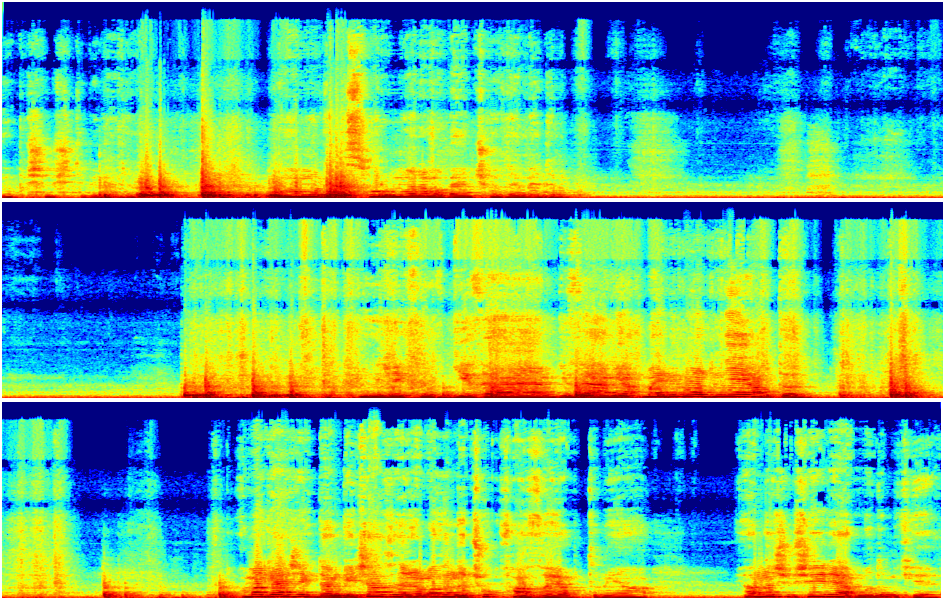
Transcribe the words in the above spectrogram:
Yapışmıştı bile de. Bu hamurda sorun var ama ben çözemedim. Diyeceksiniz Gizem, Gizem yapmayı bilmiyordun niye yaptın? Ama gerçekten geçen sene Ramazan'da çok fazla yaptım ya. Yanlış bir şey de yapmadım ki.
